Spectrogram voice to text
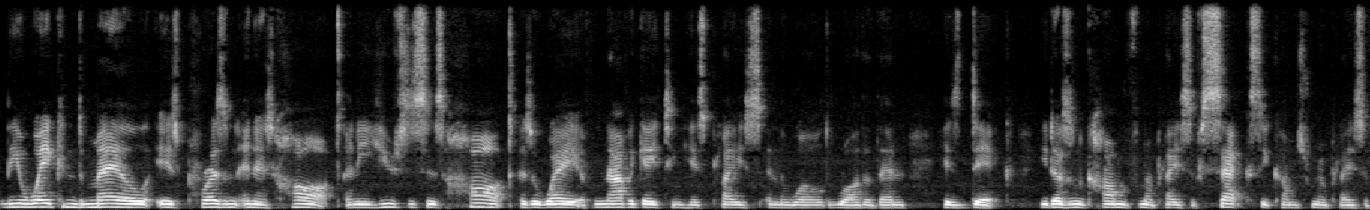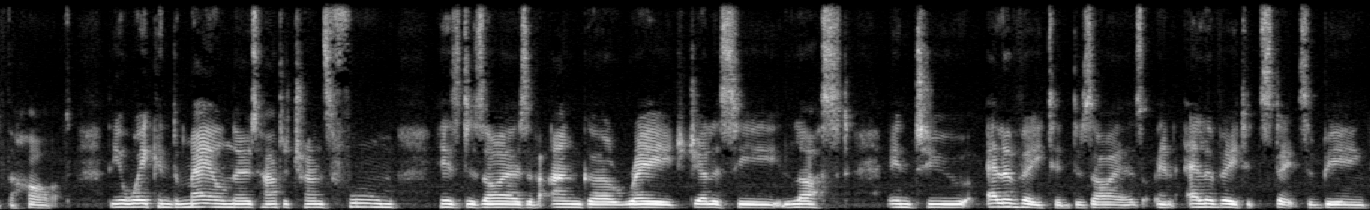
The awakened male is present in his heart and he uses his heart as a way of navigating his place in the world rather than his dick he doesn't come from a place of sex, he comes from a place of the heart. The awakened male knows how to transform his desires of anger, rage, jealousy, lust into elevated desires, in elevated states of being,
